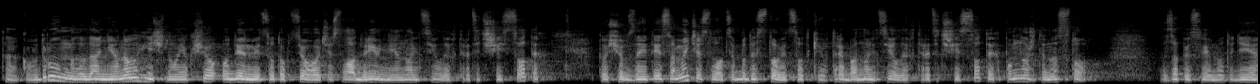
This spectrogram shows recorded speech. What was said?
Так, в другому заданні аналогічно, якщо 1% цього числа дорівнює 0,36, то щоб знайти саме число, це буде 100%. Треба 0,36 помножити на 100. Записуємо тоді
